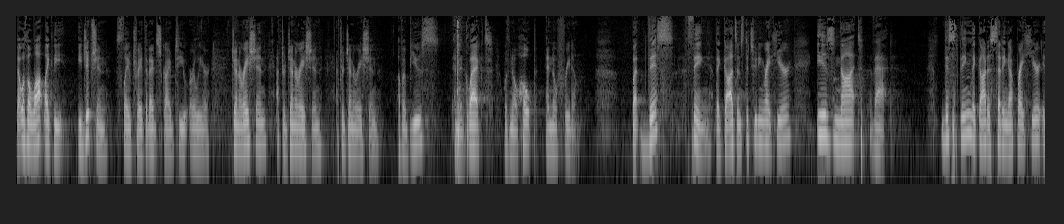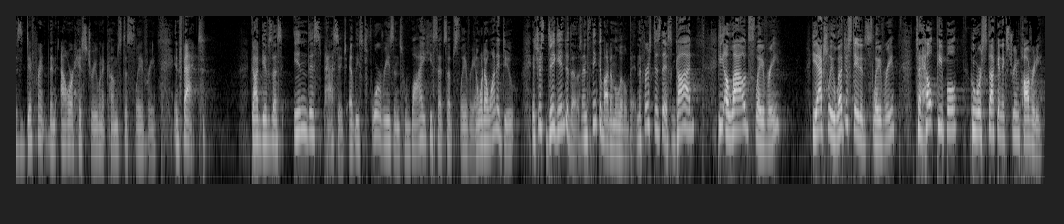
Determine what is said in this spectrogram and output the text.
That was a lot like the Egyptian slave trade that I described to you earlier. Generation after generation after generation of abuse and neglect with no hope and no freedom. But this thing that God's instituting right here is not that. This thing that God is setting up right here is different than our history when it comes to slavery. In fact, God gives us in this passage at least four reasons why he sets up slavery. And what I want to do is just dig into those and think about them a little bit. And the first is this God, he allowed slavery, he actually legislated slavery to help people who were stuck in extreme poverty.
